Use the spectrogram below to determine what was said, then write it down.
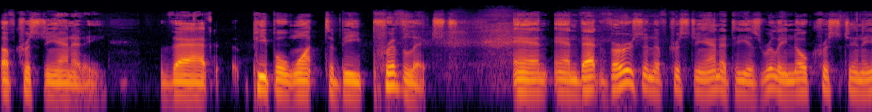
of Christianity that people want to be privileged, and and that version of Christianity is really no Christian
